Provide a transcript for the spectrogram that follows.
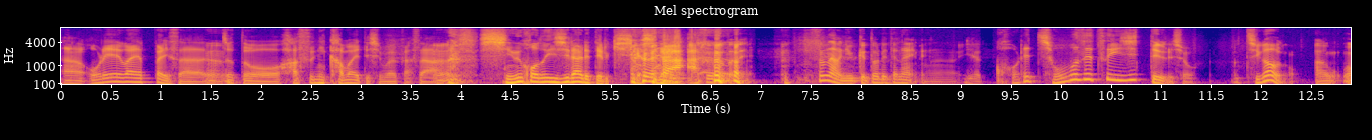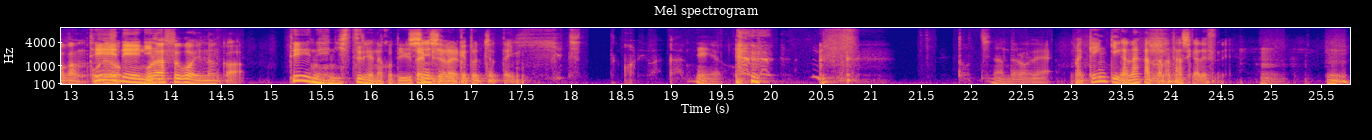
あ俺はやっぱりさ、うん。ちょっとハスに構えてしまうからさ、うん。死ぬほどいじられてる気しかしない。あそういうことね。素直に受け取れてないね。うん。いやこれ超絶いじってるでしょ。違うの？あわかんない。丁寧に俺は俺はすごいなんか丁寧に失礼なこと言うタイ真摯にプじゃないの？受け取っちゃった今。いやちょっとこれわかんねえよ。どっちなんだろうね。まあ元気がなかったのは確かですね。うん。うん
